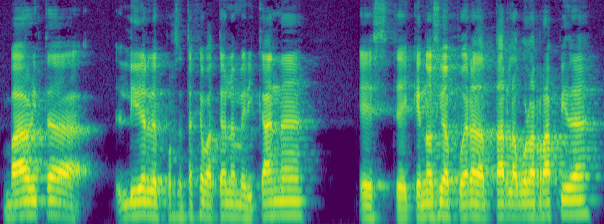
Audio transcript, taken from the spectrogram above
va ahorita líder de porcentaje de bateo en la americana, este, que no se iba a poder adaptar la bola rápida.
